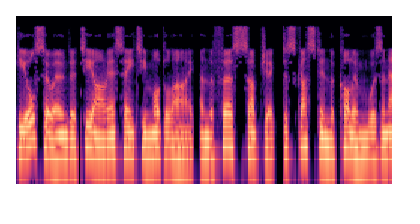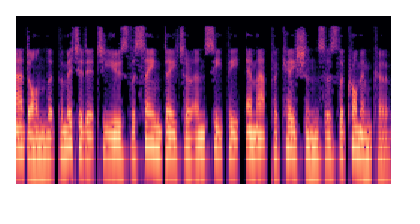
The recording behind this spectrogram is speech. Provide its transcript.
He also owned a TRS-80 Model I, and the first subject discussed in the column was an add-on that permitted it to use the same data and CP/M applications as the Cromemco.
